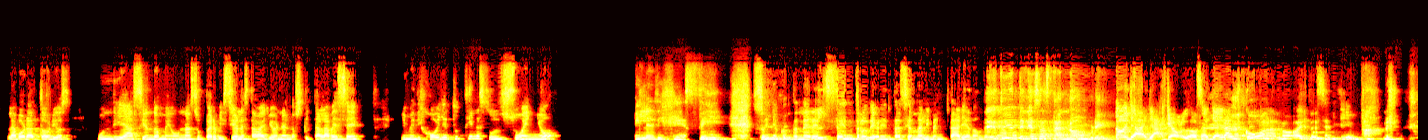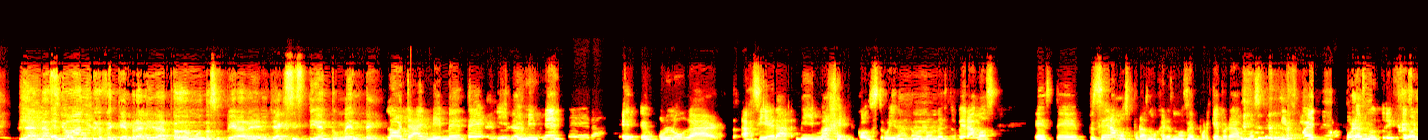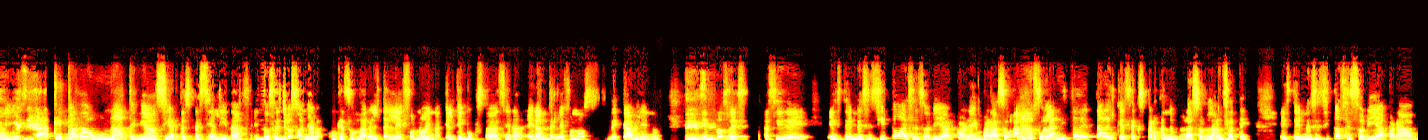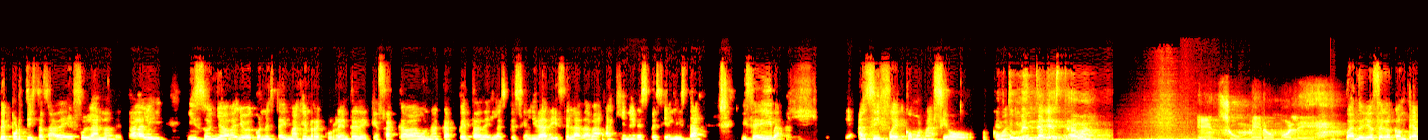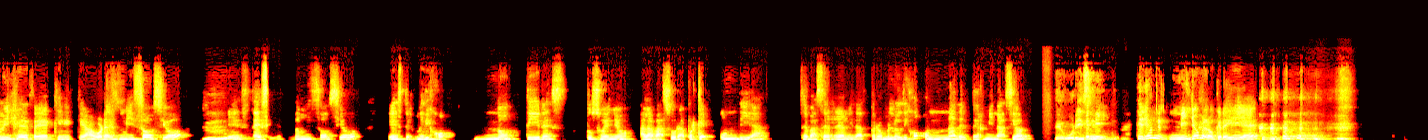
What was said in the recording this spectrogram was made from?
laboratorios un día haciéndome una supervisión, estaba yo en el hospital ABC y me dijo, oye, ¿tú tienes un sueño? Y le dije, sí, sueño con tener el centro de orientación alimentaria donde... Tú ya tenías hasta nombre. No, ya, ya, ya, o sea, ya era COA, ¿no? En ese tiempo. Ya nació antes de que en realidad todo el mundo supiera de él, ya existía en tu mente. No, ya, en mi mente, y, mi mente era eh, eh, un lugar, así era mi imagen construida, ¿no? Donde estuviéramos este, pues éramos puras mujeres, no sé por qué, pero éramos mi sueño, puras nutricionistas, que cada una tenía cierta especialidad. Entonces yo soñaba con que sonara el teléfono, en aquel tiempo pues eran, eran teléfonos de cable, ¿no? Sí, Entonces, así de, este, necesito asesoría para embarazo. Ah, fulanita de tal, que es experta en embarazo, lánzate. Este, necesito asesoría para deportistas. A ver, fulana de tal. Y, y soñaba yo con esta imagen recurrente de que sacaba una carpeta de la especialidad y se la daba a quien era especialista y se iba. Así fue como nació. Como en tu mente ya estaba. En su mero mole. Cuando yo se lo conté a mi jefe, que, que ahora es mi socio, este, sigue siendo mi socio, este, me dijo, no tires tu sueño a la basura, porque un día se va a hacer realidad, pero me lo dijo con una determinación. Segurísimo. Que, yo ni, yo me lo creí, ¿eh?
